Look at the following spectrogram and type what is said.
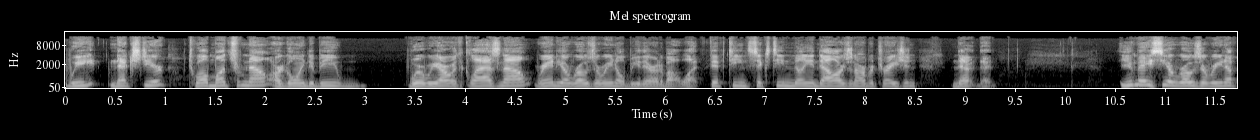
We, next year, 12 months from now, are going to be where we are with Glasnow. Randy Arozarena will be there at about what, $15, 16 million dollars in arbitration. That, you may see Arozarena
